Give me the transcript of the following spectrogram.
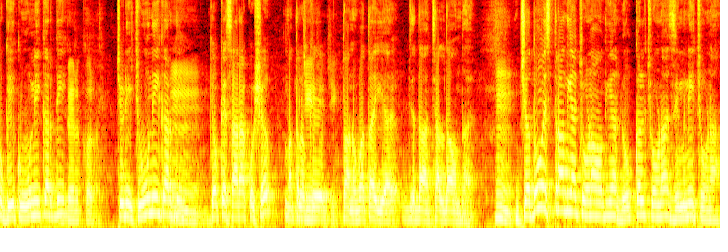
ਘੁੱਗੀ ਕੂ ਨਹੀਂ ਕਰਦੀ ਬਿਲਕੁਲ। ਚਿੜੀ ਚੂ ਨਹੀਂ ਕਰਦੀ। ਕਿਉਂਕਿ ਸਾਰਾ ਕੁਝ ਮਤਲਬ ਕਿ। ਤੁਹਾਨੂੰ ਪਤਾ ਹੀ ਹੈ ਜਿੱਦਾਂ ਚੱਲਦਾ ਹੁੰਦਾ ਹੂੰ। ਜਦੋਂ ਇਸ ਤਰ੍ਹਾਂ ਦੀਆਂ ਚੋਣਾਂ ਆਉਂਦੀਆਂ ਲੋਕਲ ਚੋਣਾਂ ਜ਼ਿਮਨੀ ਚੋਣਾਂ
